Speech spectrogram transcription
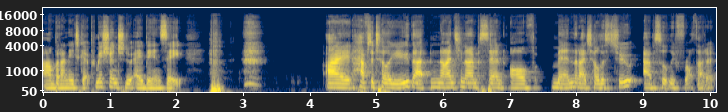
Um, but I need to get permission to do A, B, and C. I have to tell you that 99% of men that I tell this to absolutely froth at it.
